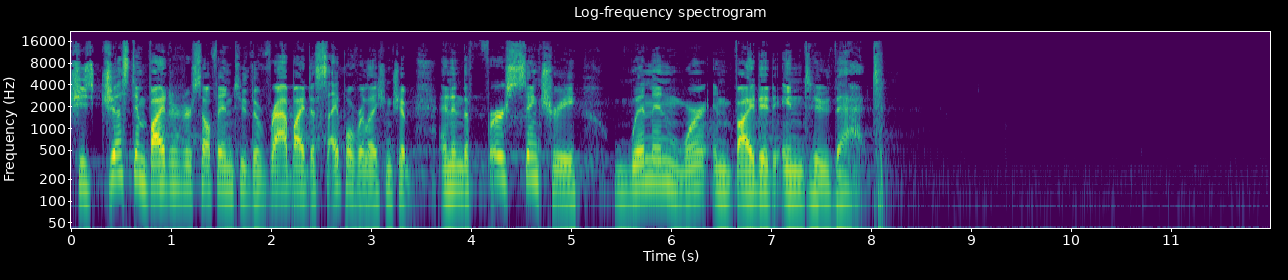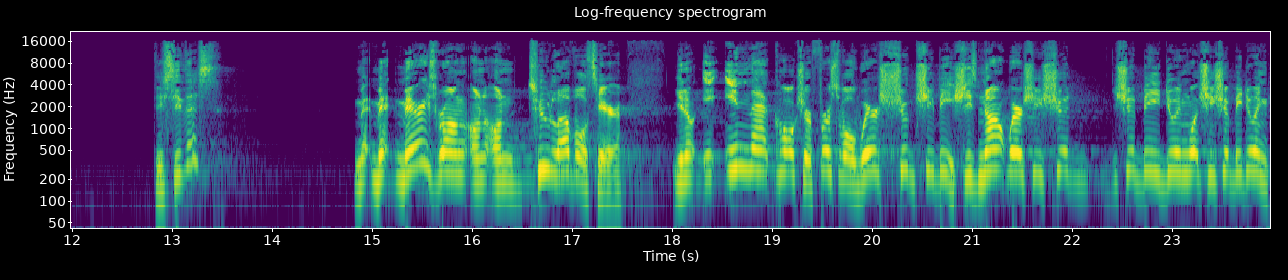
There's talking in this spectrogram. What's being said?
She's just invited herself into the rabbi disciple relationship, and in the first century, women weren't invited into that. Do you see this? Mary's wrong on, on two levels here. You know, in that culture, first of all, where should she be? She's not where she should, should be doing what she should be doing.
